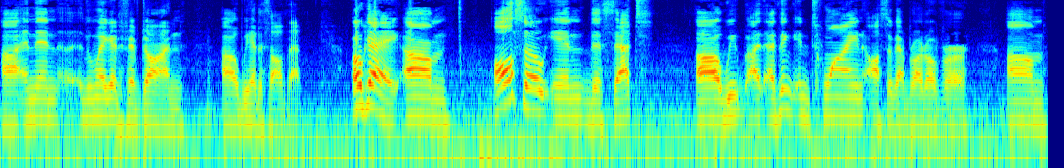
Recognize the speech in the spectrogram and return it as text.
uh, and then uh, when I got to Fifth Dawn, uh, we had to solve that. Okay. Um, also in this set, uh, we I, I, think Entwine also got brought over. Um,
